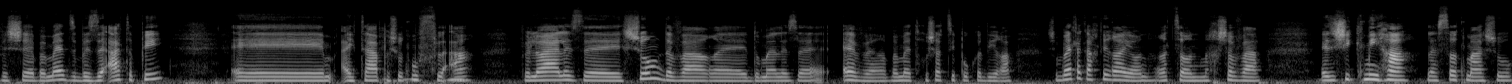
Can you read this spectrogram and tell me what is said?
ושבאמת זה בזיעת אפי, um, הייתה פשוט מופלאה. ולא היה לזה שום דבר uh, דומה לזה ever, באמת, תחושת סיפוק אדירה. שבאמת לקחתי רעיון, רצון, מחשבה, איזושהי כמיהה לעשות משהו.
